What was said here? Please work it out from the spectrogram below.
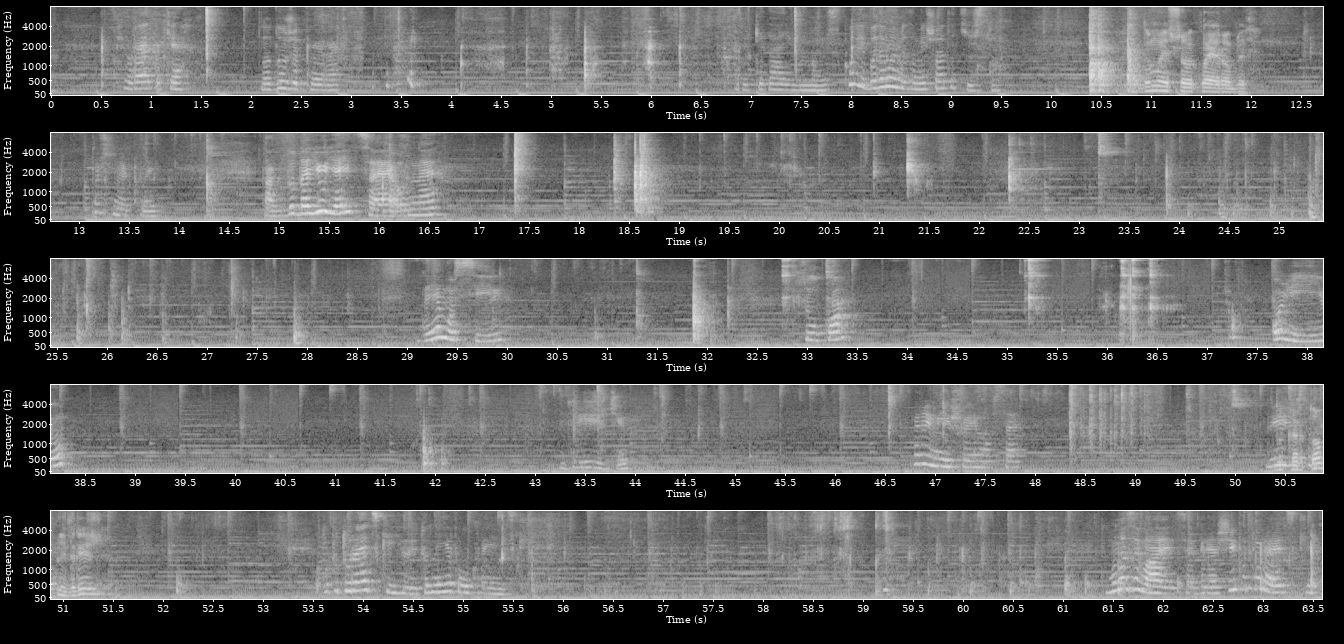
Пюре таке, ну дуже пюре. Перекидаю в миску і будемо замішувати тісто. Я думаю, що клей роблять. Точно як клей. Так, додаю яйце одне. Даємо сіль, цукор, олію. дріжджі. Перемішуємо все. До картоплі дріжджі. То по-турецьки, Юрій, то не є по-українськи. Називається біляші по-турецьки.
